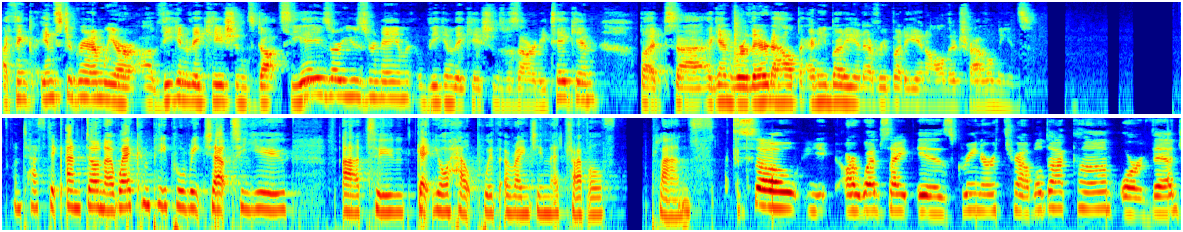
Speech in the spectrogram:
I think Instagram, we are uh, veganvacations.ca is our username. Vegan Vacations was already taken. But uh, again, we're there to help anybody and everybody in all their travel needs. Fantastic. And Donna, where can people reach out to you uh, to get your help with arranging their travel plans? So our website is greenearthtravel.com or veg,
